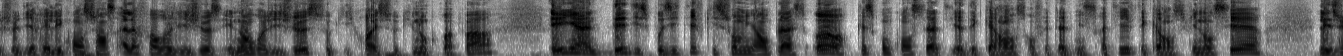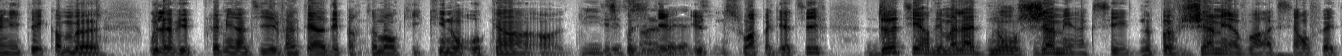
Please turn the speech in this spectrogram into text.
je dirais, les consciences à la fois religieuses et non religieuses, ceux qui croient et ceux qui ne croient pas. Et il y a des dispositifs qui sont mis en place. Or, qu'est-ce qu'on constate? Il y a des carences en fait administratives, des carences financières. Les unités, comme euh, vous l'avez très bien dit, 21 départements qui, qui n'ont aucun euh, Unité de soins dispositif palliatifs. soins palliatifs. Deux tiers des malades n'ont jamais accès, ne peuvent jamais avoir accès en fait,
